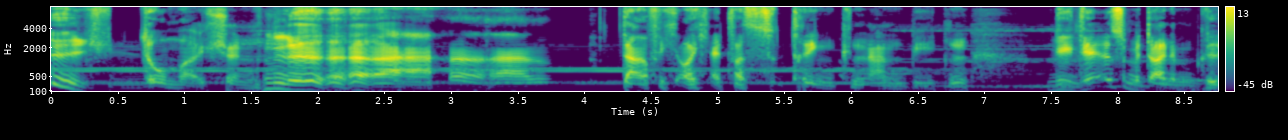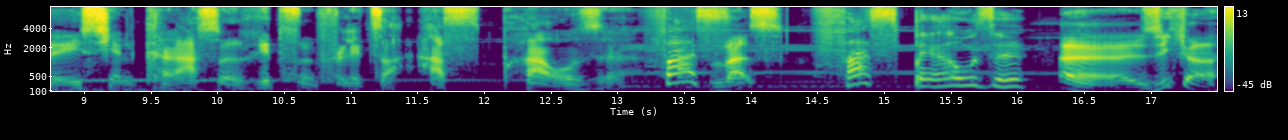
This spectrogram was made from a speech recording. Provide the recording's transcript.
Ich Dummerchen. Darf ich euch etwas zu trinken anbieten? Wie wär's mit einem Gläschen krasse Ritzenflitzer Hassbrause? Fass. Was? Fassbrause. Äh, sicher.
